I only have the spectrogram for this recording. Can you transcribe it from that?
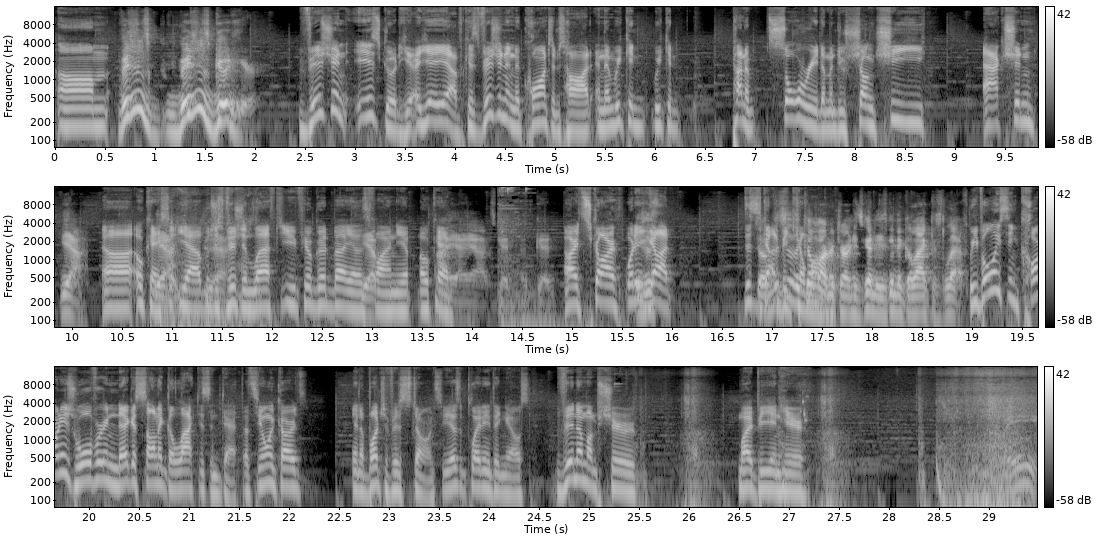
Um, Vision's Vision's good here. Vision is good here. Yeah, yeah, because Vision into Quantum's hot, and then we can we can kind of soul read them and do Shang Chi action. Yeah. Uh, okay, so Yeah, yeah, but just yeah. Vision left. You feel good about? Yeah, that's Yep. fine. Yep. Okay. Yeah, yeah, yeah. That's good. That's good. All right, Scarf. What do you this- got? This So has got to be is Killmonger. Turn. He's gonna he's gonna Galactus left. We've only seen Carnage, Wolverine, Negasonic, Galactus, and Death. That's the only cards in a bunch of his stones. He hasn't played anything else. Venom, I'm sure, might be in here. Wait.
